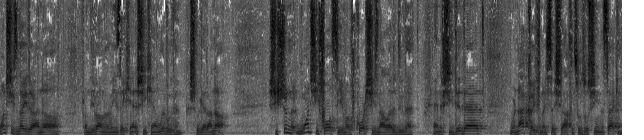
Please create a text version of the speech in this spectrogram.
Once she's Neider Anah from the Yivam, that means they can't, she can't live with him because she'll get Anah. She shouldn't, once she falls to him, of course she's not allowed to do that. And if she did that, we're not kaifin say shachitz, which we'll see in a second.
